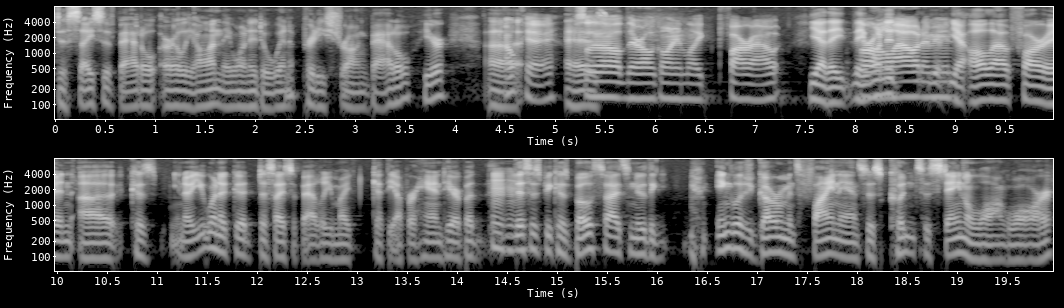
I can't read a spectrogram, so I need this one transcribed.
decisive battle early on. They wanted to win a pretty strong battle here. Uh, okay. so they're all, they're all going like far out. Yeah, they they Or all wanted out, I mean. yeah, all out, far in, because you know you win a good decisive battle, you might get the upper hand here. But Mhm. this is because both sides knew the English government's finances couldn't sustain a long war.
